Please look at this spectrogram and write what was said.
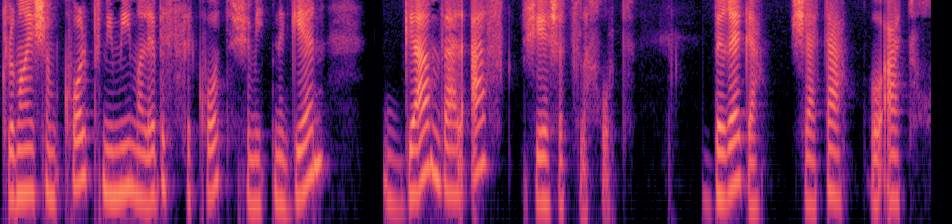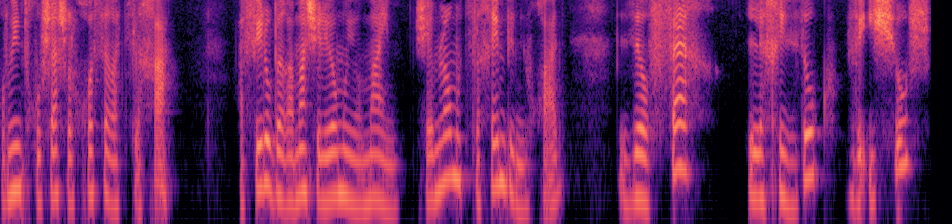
כלומר, יש שם קול פנימי מלא בספקות שמתנגן גם ועל אף שיש הצלחות. ברגע שאתה או את חווים תחושה של חוסר הצלחה, אפילו ברמה של יום או יומיים, שהם לא מוצלחים במיוחד, זה הופך לחיזוק ואישוש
